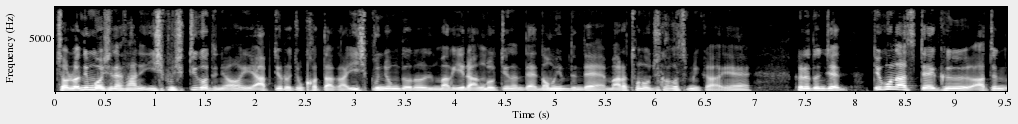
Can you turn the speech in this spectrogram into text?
저 러닝머신에서 한 20분씩 뛰거든요. 예, 앞뒤로 좀 걷다가 20분 정도를 막 일을 악물고 뛰는데 너무 힘든데 마라톤 오죽하겠습니까? 예. 그래도 이제 뛰고 났을 때 그 하여튼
